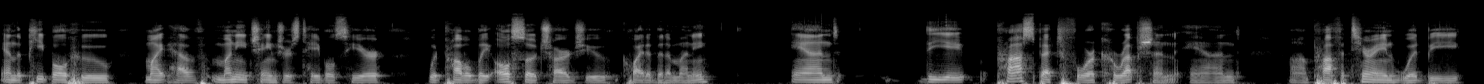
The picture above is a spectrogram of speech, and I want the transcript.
and the people who might have money changers tables here would probably also charge you quite a bit of money. And the prospect for corruption and uh, profiteering would be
